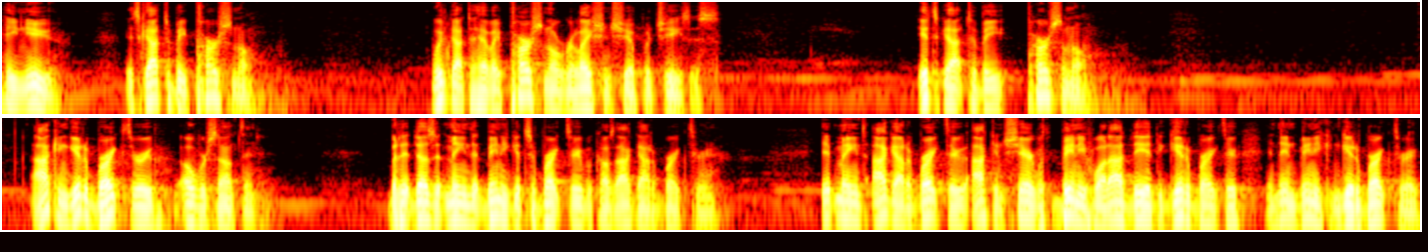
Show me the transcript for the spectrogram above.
he knew. It's got to be personal. We've got to have a personal relationship with Jesus. It's got to be personal. I can get a breakthrough over something, but it doesn't mean that Benny gets a breakthrough because I got a breakthrough. It means I got a breakthrough. I can share with Benny what I did to get a breakthrough, and then Benny can get a breakthrough.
